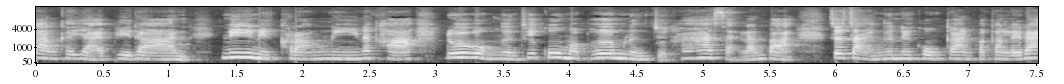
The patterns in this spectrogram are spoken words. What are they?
การขยายเพดานหนี้ในครั้งนี้นะคะ ด้วยวงเงินที่กู้มาเพิ่ม 1.55 แสนล้านบาท จะจ่ายเงินในโครงการประกันรายได้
